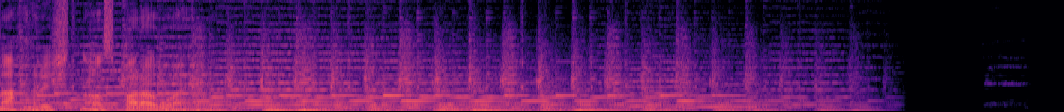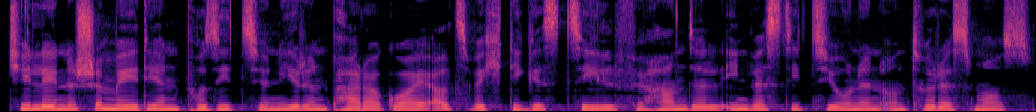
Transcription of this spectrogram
Nachrichten aus Paraguay. Chilenische Medien positionieren Paraguay als wichtiges Ziel für Handel, Investitionen und Tourismus.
